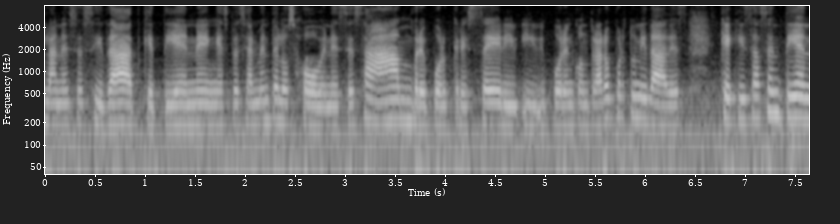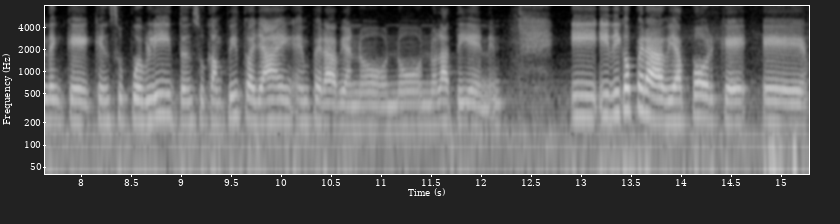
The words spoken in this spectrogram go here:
la necesidad que tienen especialmente los jóvenes, esa hambre por crecer y, por encontrar oportunidades que quizás entienden que, en su pueblito, en su campito allá en, Peravia no, no, no la tienen. Y, digo Peravia porque eh,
